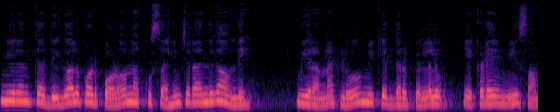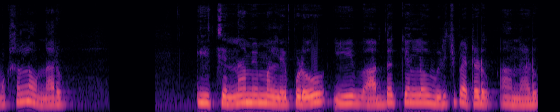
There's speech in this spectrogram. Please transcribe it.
మీరింత దిగాలు పడిపోవడం నాకు సహించరాందిగా ఉంది. మీరన్నట్లు మీకిద్దరు పిల్లలు ఇక్కడే మీ సమక్షంలో ఉన్నారు. ఈ చిన్న మిమ్మల్ని ఎప్పుడూ ఈ వార్ధక్యంలో విడిచిపెట్టడు అన్నాడు.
